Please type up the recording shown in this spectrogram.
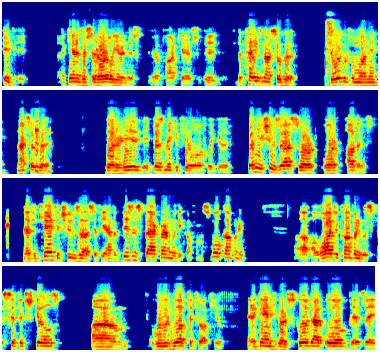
It, it again, as I said earlier in this uh, podcast, it, the pay is not so good. If you're looking for money, not so good. but it is it does make you feel awfully good. Whether you choose us or or others. Now, if you care to choose us, if you have a business background, whether you come from a small company, uh, a larger company with specific skills, um, we would love to talk to you. And again, if you go to score.org, there's a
